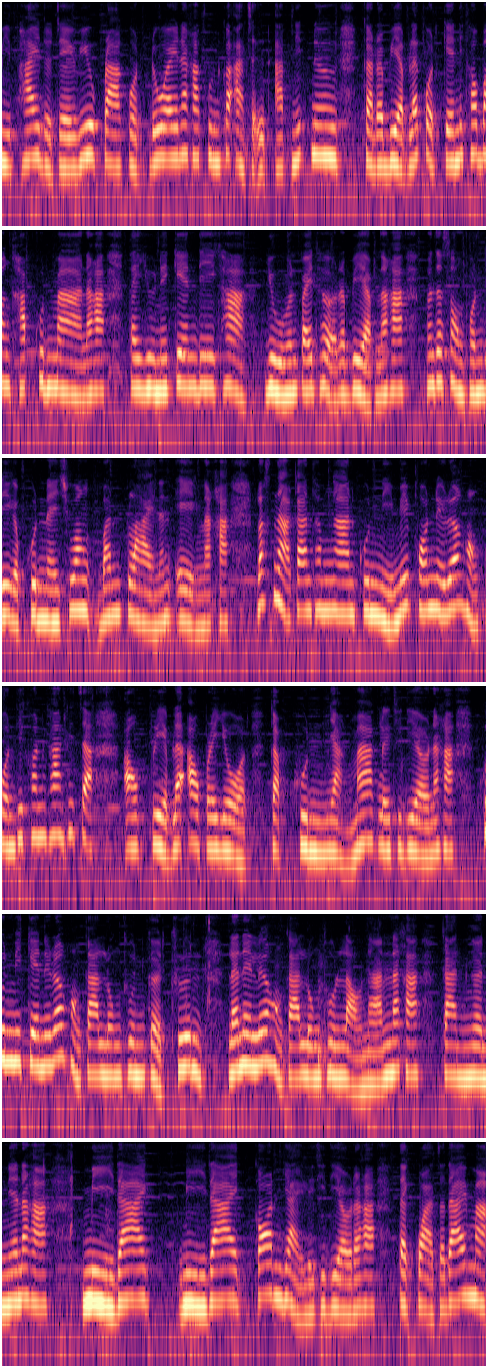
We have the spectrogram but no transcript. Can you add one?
มีไพ่เดอะเจวิลปรากฏด้วยนะคะ คุณก็อาจจะอึดอัดนิดนึงกับระเบียบและกฎเกณฑ์ที่เขาบังคับคุณมานะคะ แต่อยู่ในเกณฑ์ดีค่ะ อยู่มันไปเถอะระเบียบนะคะ มันจะส่งผลดีกับคุณในช่วงบั้นปลายนั่นเองนะคะ ลักษณะการทำงานคุณหนีไม่พ้นในเรื่องของคนที่ค่อนข้างที่จะเอาเปรียบและเอาประโยชน์กับคุณอย่างมากเลยทีเดียวนะคะ คุณมีเกณฑ์ในเรื่องของการลงทุนเกิดขึ้น และในเรื่องของการลงทุนเหล่านั้นนะคะ การเงินเนี่ยนะคะมีได้ มีได้ก้อนใหญ่เลยทีเดียวนะคะ แต่กว่าจะได้มา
